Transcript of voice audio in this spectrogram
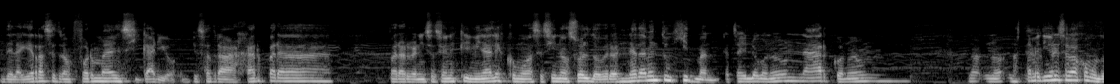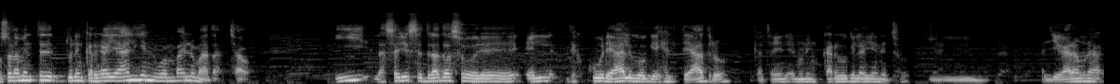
de la guerra se transforma en sicario, empieza a trabajar para, para organizaciones criminales como asesino a sueldo, pero es netamente un hitman, ¿cachai? Loco, no es un narco, no es un... No, no- no está metido en ese bajo mundo, solamente tú le encargáis a alguien, Juan va y lo mata, chao. Y la serie se trata sobre él descubre algo que es el teatro, ¿cachai? En un encargo que le habían hecho. Y al llegar a una.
